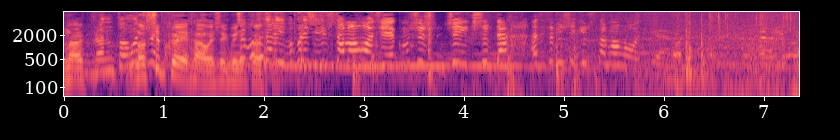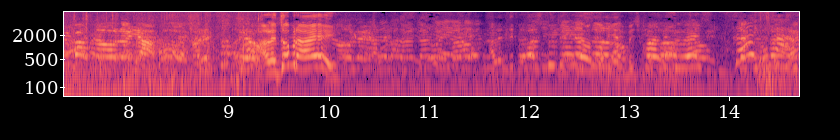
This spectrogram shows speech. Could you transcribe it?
No, ale- Dobra, no to no szybko jechałeś, jakby nie Czemu ty patrzeć. dalej w ogóle siedzisz w samochodzie? Jak musisz dzieje krzywda, a ty sobie siedzisz w samochodzie. Ale dobra, ej! Kuber,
